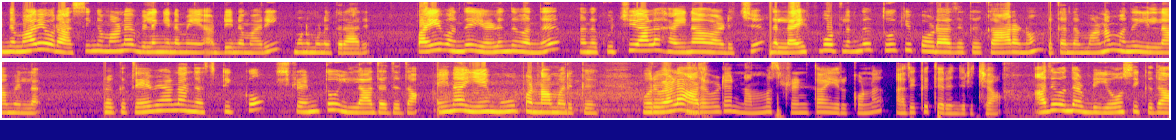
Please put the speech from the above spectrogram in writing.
இந்த மாதிரி ஒரு அசிங்கமான விலங்கினமே அப்படின்ன மாதிரி முணுமுணுக்கிறாரு. பை வந்து எழுந்து வந்து அந்த குச்சியால் ஹைனாவை அடித்து அந்த லைஃப் போட்லேருந்து தூக்கி போடாததுக்கு காரணம் அவருக்கு அந்த மனம் வந்து இல்லாமல் இல்லை. அவருக்கு தேவையான அந்த ஸ்டிக்கும் ஸ்ட்ரென்த்தும் இல்லாதது தான் ஏன்னா ஏன் மூவ் பண்ணாமல் இருக்குது ஒருவேளை அது அதை விட நம்ம ஸ்ட்ரென்த்தாக இருக்கும்னு அதுக்கு தெரிஞ்சிருச்சா? அது வந்து அப்படி யோசிக்குதா?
